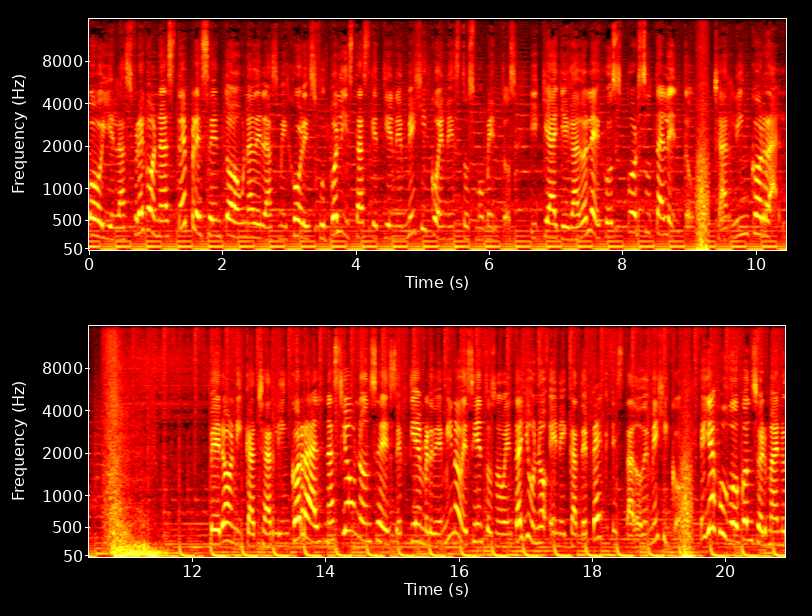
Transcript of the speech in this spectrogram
Hoy en Las Fregonas te presento a una de las mejores futbolistas que tiene México en estos momentos y que ha llegado lejos por su talento, Charlín Corral. Verónica Charlín Corral nació un 11 de septiembre de 1991 en Ecatepec, Estado de México. Ella jugó con su hermano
